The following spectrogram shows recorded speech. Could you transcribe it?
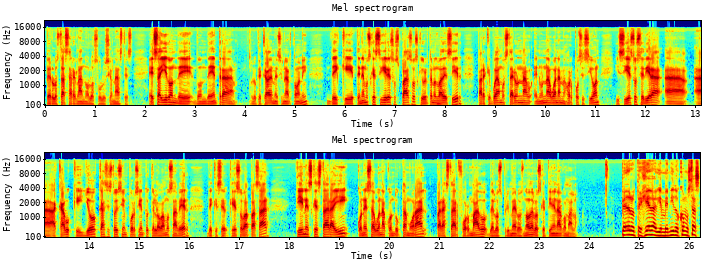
pero lo estás arreglando, lo solucionaste. Es ahí donde, donde entra lo que acaba de mencionar Tony, de que tenemos que seguir esos pasos que ahorita nos va a decir para que podamos estar en una, en una buena, mejor posición. Y si esto se diera a, a, cabo, que yo casi estoy 100% que lo vamos a ver, de que, se, que eso va a pasar, tienes que estar ahí con esa buena conducta moral para estar formado de los primeros, no de los que tienen algo malo. Pedro Tejeda, bienvenido, ¿cómo estás?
